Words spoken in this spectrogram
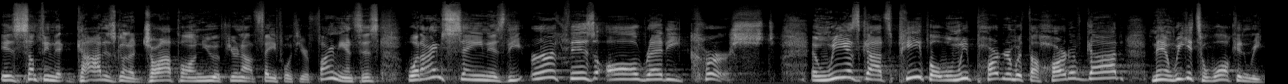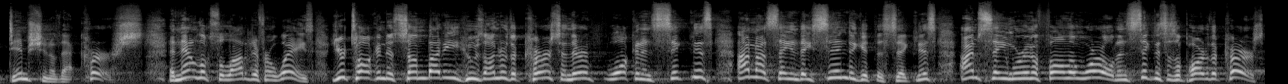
is something that God is going to drop on you if you're not faithful with your finances. What I'm saying is the earth is already cursed. And we, as God's people, when we partner with the heart of God, man, we get to walk in redemption of that curse. And that looks a lot of different ways. You're talking to somebody who's under the curse and they're walking in sickness. I'm not saying they sin to get the sickness. I'm saying we're in a fallen world and sickness is a part of the curse.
